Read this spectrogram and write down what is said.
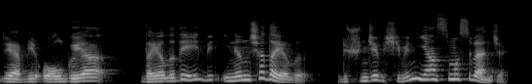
ya bir olguya dayalı değil, bir inanışa dayalı düşünce biçiminin yansıması bence.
